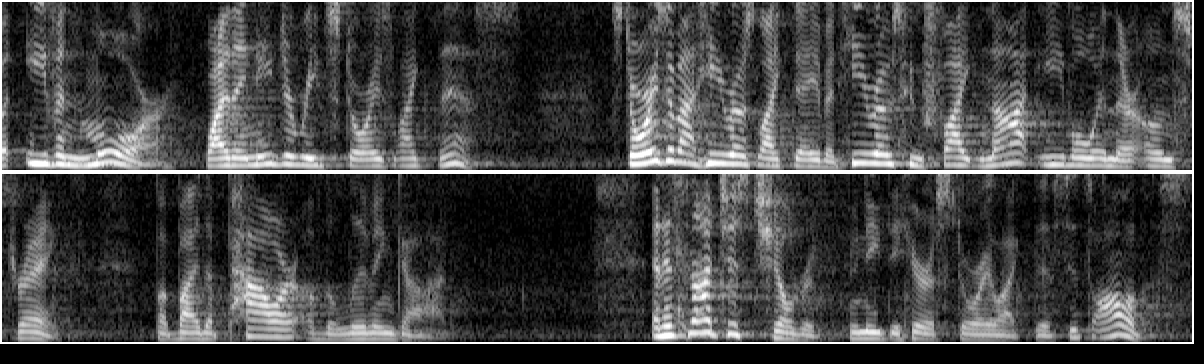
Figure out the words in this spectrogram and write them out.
But even more, why they need to read stories like this Stories about heroes like David, heroes who fight not evil in their own strength, but by the power of the living God. And it's not just children who need to hear a story like this, it's all of us.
